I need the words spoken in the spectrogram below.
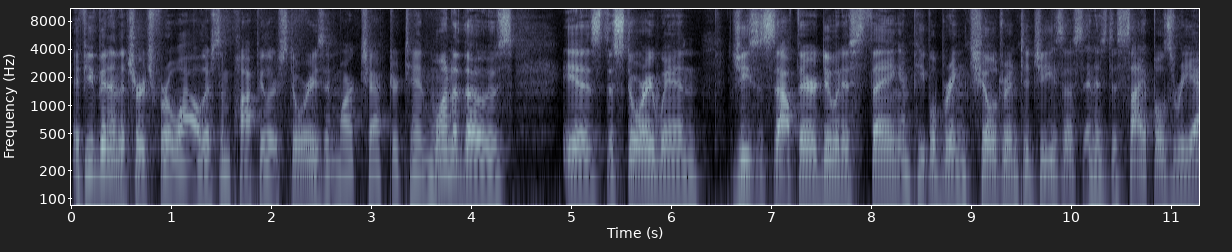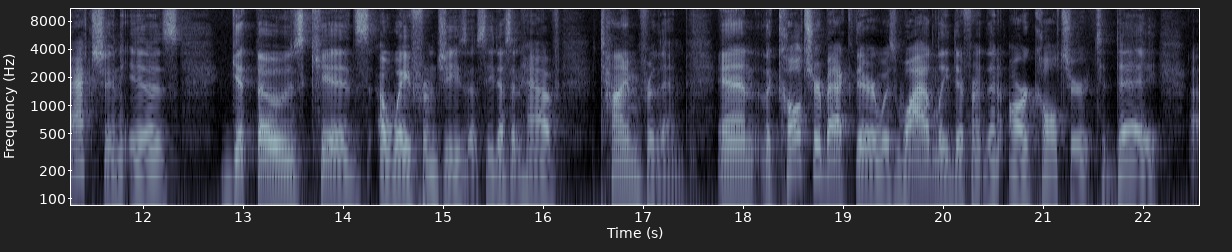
if you've been in the church for a while, there's some popular stories in Mark chapter 10. One of those is the story when Jesus is out there doing his thing and people bring children to Jesus, and his disciples' reaction is, Get those kids away from Jesus. He doesn't have time for them. And the culture back there was wildly different than our culture today. Uh,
